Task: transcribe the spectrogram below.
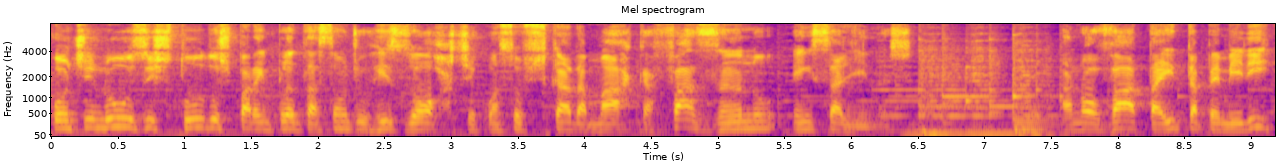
Continuam os estudos para a implantação de um resort com a sofisticada marca Fazano em Salinas. A novata Itapemiri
